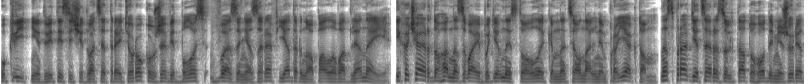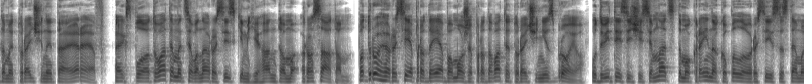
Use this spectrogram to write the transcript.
У квітні 2023 року вже відбулось ввезення з РФ ядерного палива для неї. І хоча Ердоган називає будівництво великим національним проєктом, насправді це результат угоди між урядами Туреччини та РФ. Експлуатуватиметься вона російським гігантом Росатом. По-друге, Росія продає або може продавати Туреччині зброю. У 2017-му країна купила у Росії систему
